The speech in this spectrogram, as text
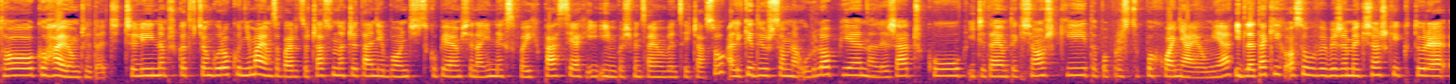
to kochają czytać, czyli na przykład w ciągu roku nie mają za bardzo czasu na czytanie, bądź skupiają się na innych swoich pasjach i im poświęcają więcej czasu, ale kiedy już są na urlopie, na leżaczku i czytają te książki, to po prostu pochłaniają je. I dla takich osób wybierzemy książki, które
